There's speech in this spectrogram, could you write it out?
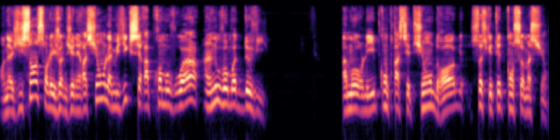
En agissant sur les jeunes générations, la musique sert à promouvoir un nouveau mode de vie, Amour libre, contraception, drogue, société de consommation.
